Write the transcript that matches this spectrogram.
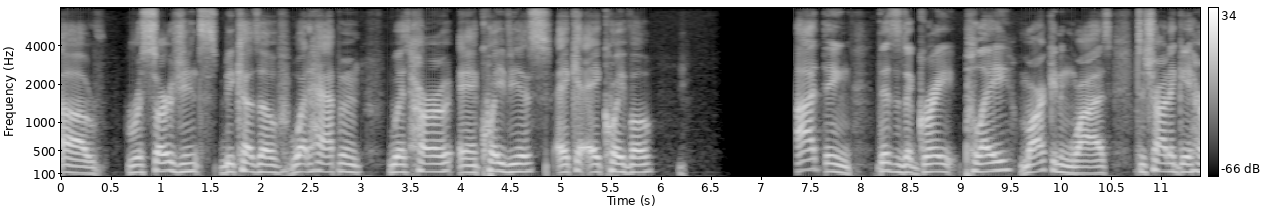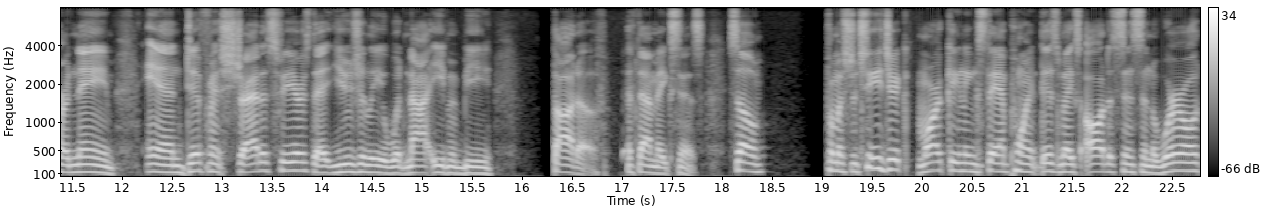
uh, resurgence because of what happened with her and Quavious, aka Quavo I think this is a great play marketing wise to try to get her name in different stratospheres that usually would not even be thought of, if that makes sense. So, from a strategic marketing standpoint, this makes all the sense in the world.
